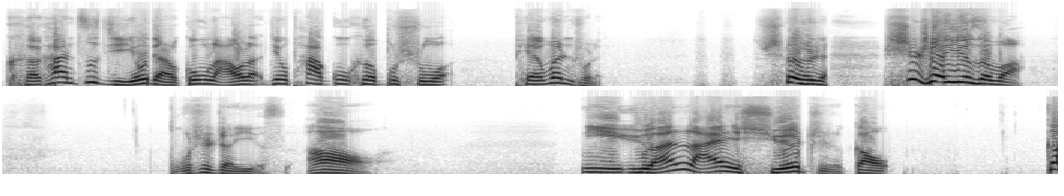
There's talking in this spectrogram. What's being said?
可看自己有点功劳了，就怕顾客不说，偏问出来，是不是？是这意思不？不是这意思哦。你原来血脂高，高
